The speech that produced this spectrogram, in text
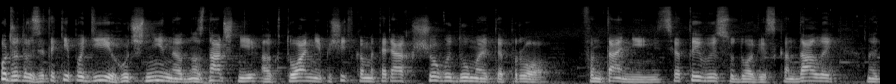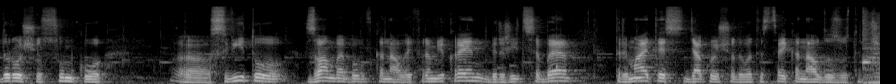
Отже, друзі, такі події гучні, неоднозначні, актуальні. Пишіть в коментарях, що ви думаєте про фонтанні ініціативи, судові скандали, найдорожчу сумку е, світу. З вами був канал Ефрем Ukraine. Бережіть себе, тримайтесь. Дякую, що дивитесь цей канал. До зустрічі.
